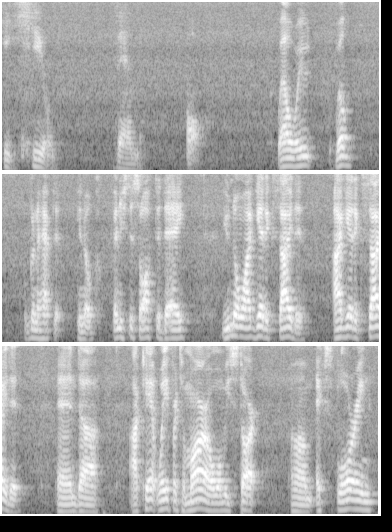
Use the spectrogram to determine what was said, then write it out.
He healed them all. Well, we will we're going to have to, you know, finish this off today. You know, I get excited. I get excited, and uh, I can't wait for tomorrow when we start um, exploring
